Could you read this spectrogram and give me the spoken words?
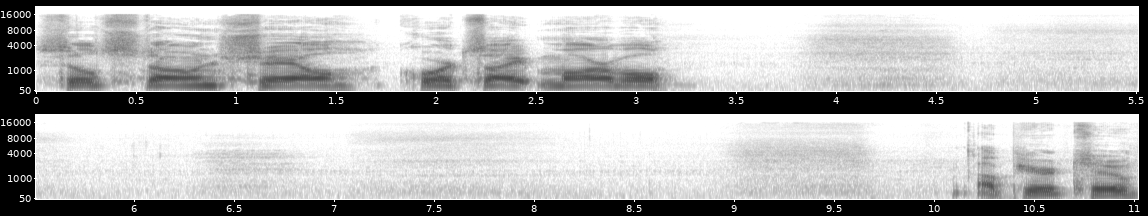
siltstone, shale, quartzite, marble. Up here too.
